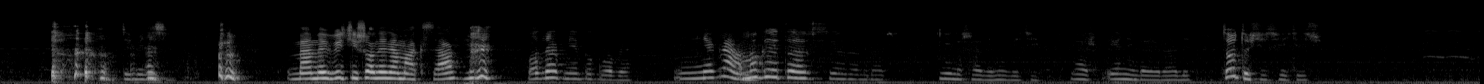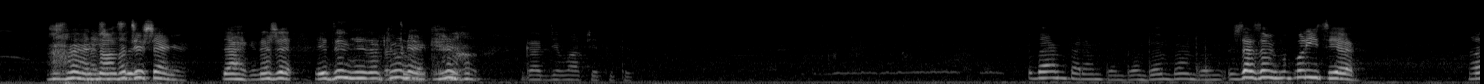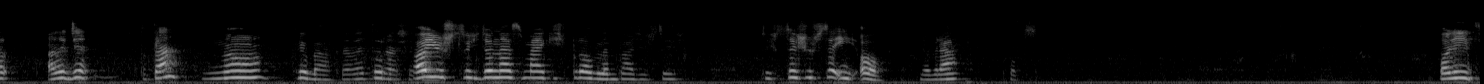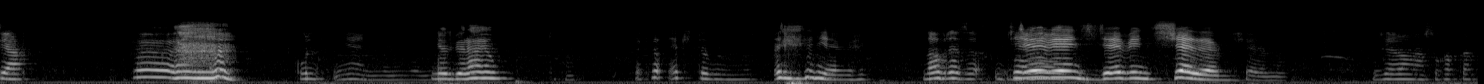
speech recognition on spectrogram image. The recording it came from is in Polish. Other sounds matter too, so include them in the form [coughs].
[coughs] Mamy wyciszony na maksa. [laughs] Podrap mnie po głowie. Nie gram. mogę teraz się zabrać. Nie dasz rady, mówię ci. Ja, już, ja nie daję rady. Co to się świecisz? [laughs] Z- pocieszenie. Tak, nasze jedyny ratunek. No. [laughs] Gardzie mafie tutaj. Bam, baram, bam, bam, bam, bam, bam. Zadzwoń po policję. No, ale gdzie? To tam? No, chyba. Klawiatura się. O, już coś do nas ma jakiś problem, patrz, już coś, coś, coś już chce i O, dobra. Fox. Policja. Eee, [laughs] Kul... Nie, nie, nie. Nie odbierają? Czekaj. Jak to, jaki to był numer? [laughs] Nie wiem. Dobra, za... 9, 9, 7. Siedem, no. Zielona słuchawka.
